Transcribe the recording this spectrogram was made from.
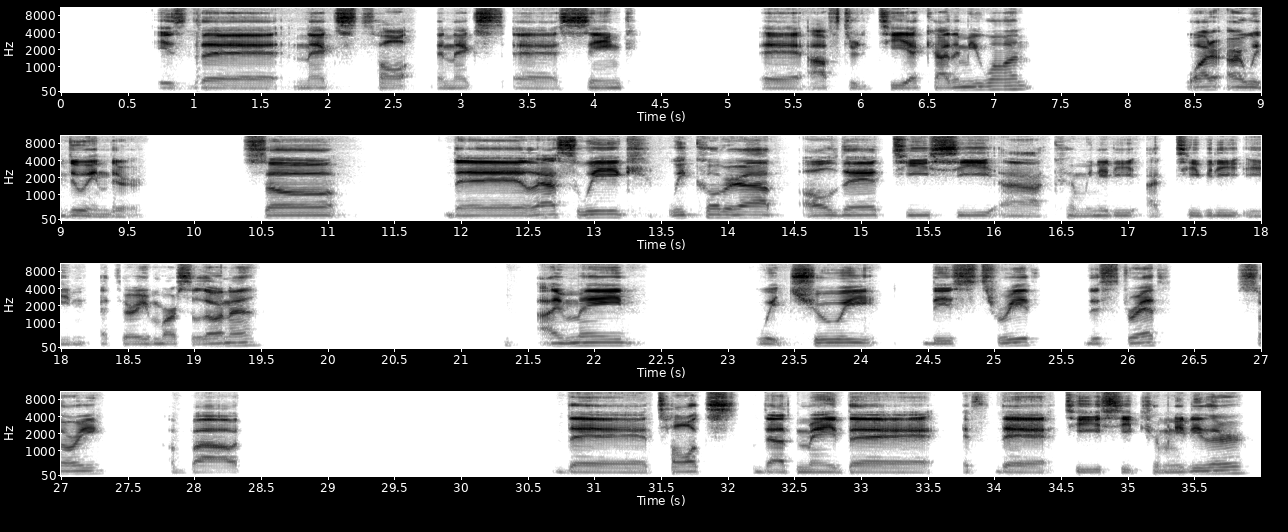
is the next talk, the next uh, sync uh, after the T Academy one. What are we doing there? So the last week we cover up all the TC uh, community activity in Ethereum Barcelona. I made with Chuy this thread, this thread, sorry, about the talks that made the the TEC community there.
